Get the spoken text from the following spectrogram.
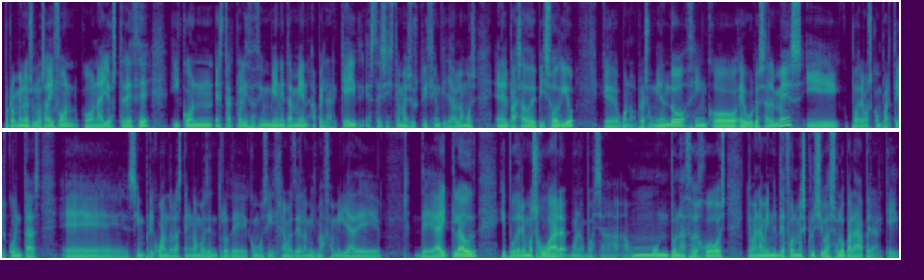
por lo menos los iPhone con iOS 13 y con esta actualización viene también Apple Arcade, este sistema de suscripción que ya hablamos en el pasado episodio, bueno, resumiendo, 5 euros al mes y podremos compartir cuentas eh, siempre y cuando las tengamos dentro de, como si dijéramos, de la misma familia de, iCloud y podremos jugar, bueno, pues a, a un montonazo de juegos juegos que van a venir de forma exclusiva solo para Apple Arcade.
